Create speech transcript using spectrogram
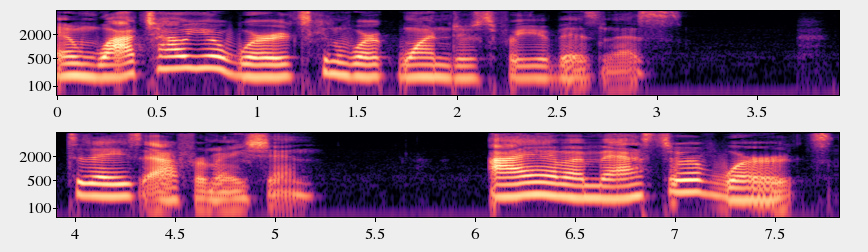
and watch how your words can work wonders for your business. Today's affirmation I am a master of words.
